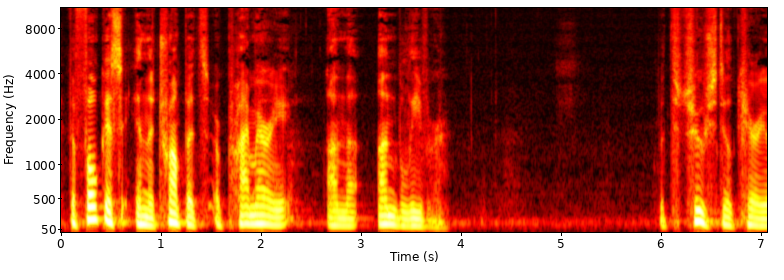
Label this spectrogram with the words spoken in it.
The focus in the trumpets are primary on the unbeliever. But the truth still carry over.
